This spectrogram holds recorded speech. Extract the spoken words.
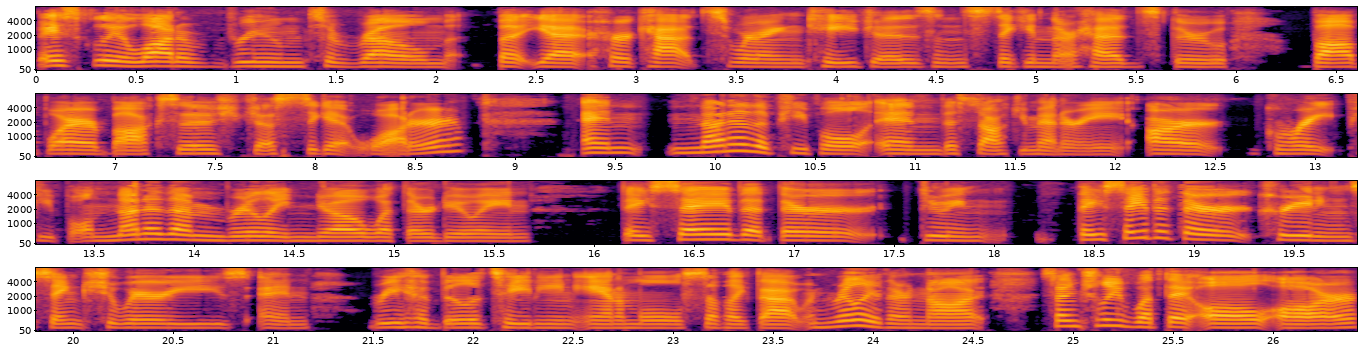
basically a lot of room to roam, but yet her cats were in cages and sticking their heads through barbed wire boxes just to get water. And none of the people in this documentary are great people. None of them really know what they're doing. They say that they're doing, they say that they're creating sanctuaries and rehabilitating animals, stuff like that, when really they're not. Essentially, what they all are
